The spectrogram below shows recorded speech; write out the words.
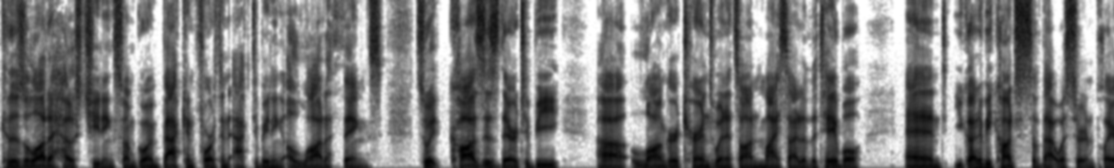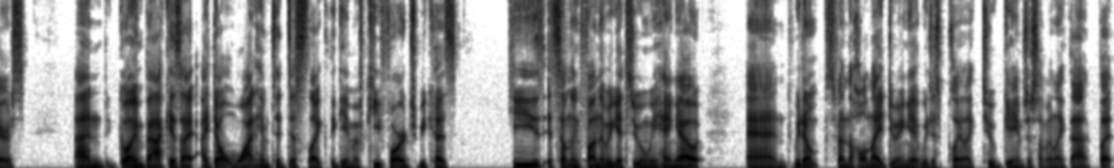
because there's a lot of house cheating. So I'm going back and forth and activating a lot of things. So it causes there to be uh, longer turns when it's on my side of the table. And you got to be conscious of that with certain players. And going back is I, I don't want him to dislike the game of Keyforge because he's it's something fun that we get to do when we hang out. And we don't spend the whole night doing it. We just play like two games or something like that. But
